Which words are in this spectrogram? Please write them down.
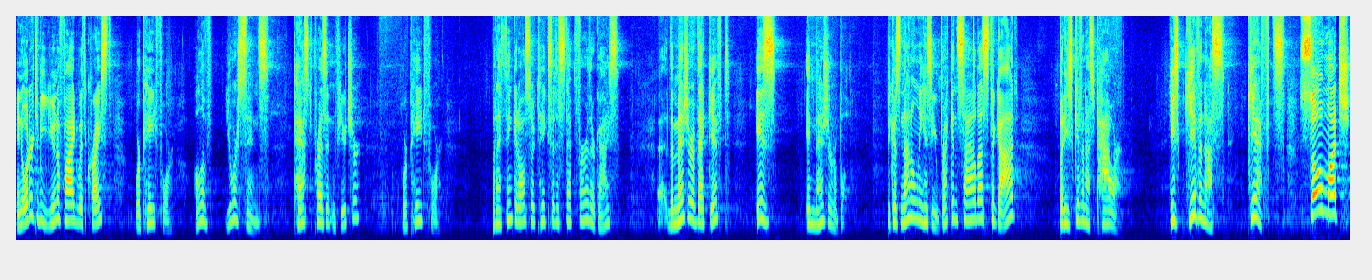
in order to be unified with Christ, were paid for. All of your sins, past, present, and future, were paid for. But I think it also takes it a step further, guys. Uh, the measure of that gift is immeasurable because not only has He reconciled us to God, but He's given us power. He's given us gifts. So much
